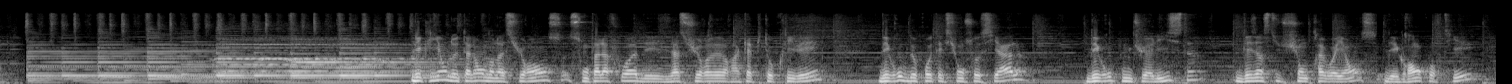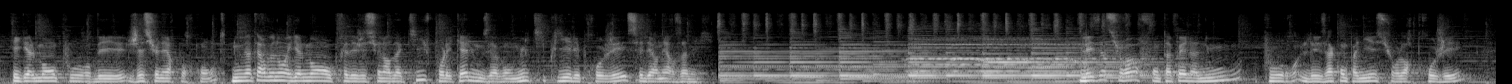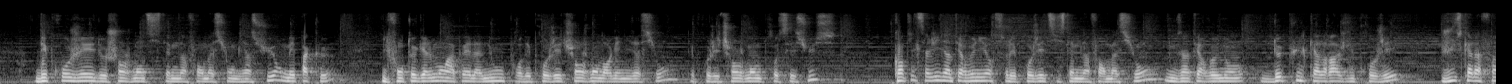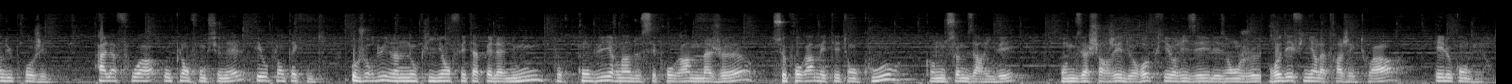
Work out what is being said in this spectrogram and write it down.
Les clients de talent dans l'assurance sont à la fois des assureurs à capitaux privés, des groupes de protection sociale, des groupes mutualistes, des institutions de prévoyance, des grands courtiers, également pour des gestionnaires pour compte. Nous intervenons également auprès des gestionnaires d'actifs pour lesquels nous avons multiplié les projets ces dernières années. Les assureurs font appel à nous pour les accompagner sur leurs projets, des projets de changement de système d'information bien sûr, mais pas que, ils font également appel à nous pour des projets de changement d'organisation, des projets de changement de processus. Quand il s'agit d'intervenir sur les projets de système d'information, nous intervenons depuis le cadrage du projet jusqu'à la fin du projet, à la fois au plan fonctionnel et au plan technique. Aujourd'hui, l'un de nos clients fait appel à nous pour conduire l'un de ses programmes majeurs. Ce programme était en cours quand nous sommes arrivés. On nous a chargé de reprioriser les enjeux, redéfinir la trajectoire et le conduire.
